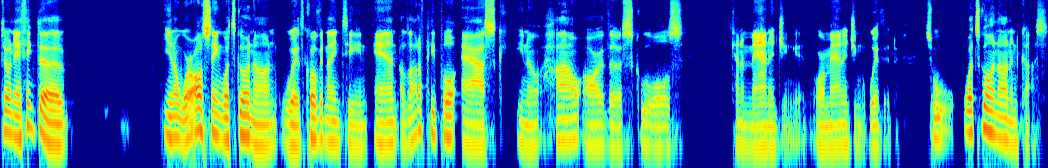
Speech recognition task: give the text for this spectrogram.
Tony, I think the you know, we're all seeing what's going on with COVID 19, and a lot of people ask, you know, how are the schools kind of managing it or managing with it? So, what's going on in Cass?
